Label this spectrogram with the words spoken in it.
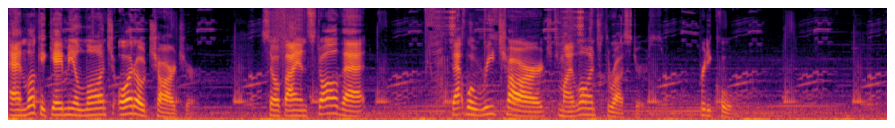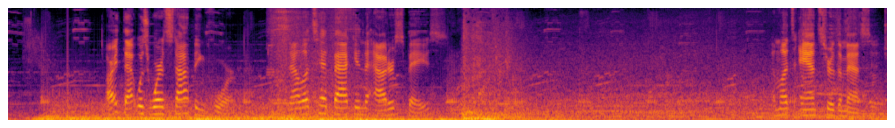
And look, it gave me a launch auto charger. So if I install that, that will recharge my launch thrusters. Pretty cool. Alright, that was worth stopping for. Now let's head back into outer space. And let's answer the message.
